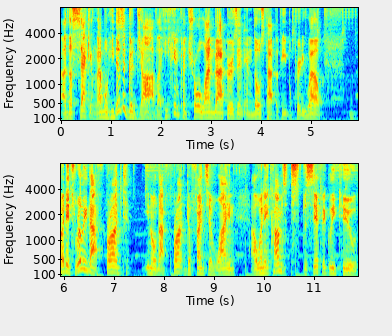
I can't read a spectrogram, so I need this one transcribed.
uh, the second level, he does a good job. Like he can control linebackers and, and those type of people pretty well. But it's really that front, you know, that front defensive line uh, when it comes specifically to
